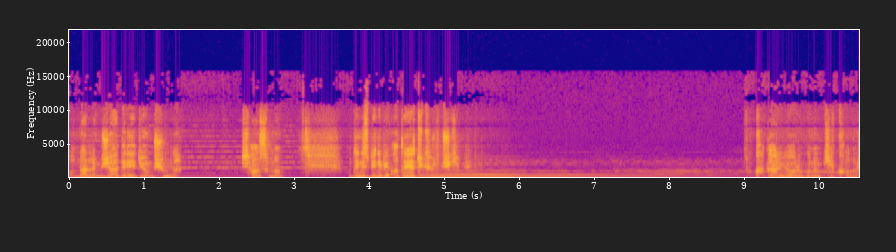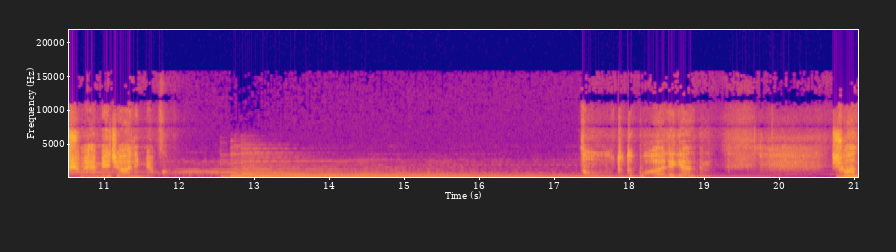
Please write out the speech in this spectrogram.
onlarla mücadele ediyormuşum da. Şansıma o deniz beni bir adaya tükürmüş gibi. O kadar yorgunum ki konuşmaya mecalim yok. Ne oldu da bu hale geldim? Şu an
